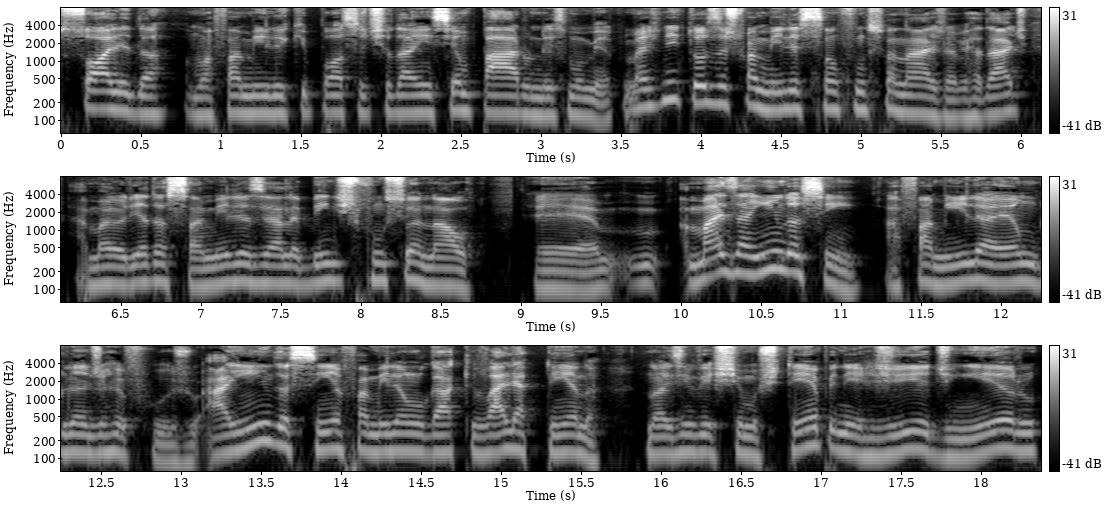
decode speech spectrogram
sólida, uma família que possa te dar esse amparo nesse momento. Mas nem todas as famílias são funcionais, na verdade, a maioria das famílias ela é bem disfuncional. É, mas ainda assim, a família é um grande refúgio. Ainda assim, a família é um lugar que vale a pena nós investimos tempo, energia, dinheiro,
